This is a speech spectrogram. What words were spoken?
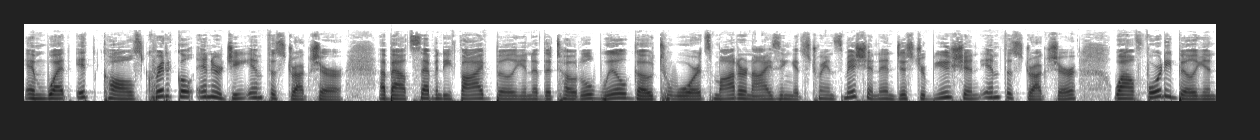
in what it calls critical energy infrastructure. About 75 billion of the total will go towards modernizing its transmission and distribution infrastructure, while $40 billion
